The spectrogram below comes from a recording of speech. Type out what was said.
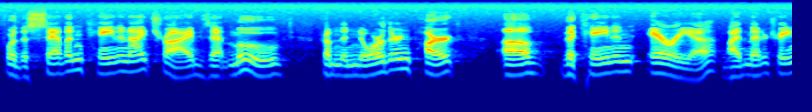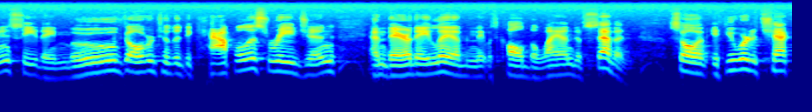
for the seven Canaanite tribes that moved from the northern part of the Canaan area by the Mediterranean Sea. They moved over to the Decapolis region, and there they lived, and it was called the Land of Seven. So if you were to check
